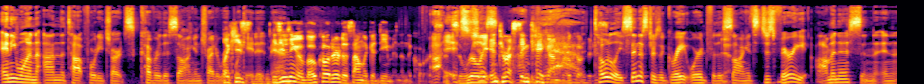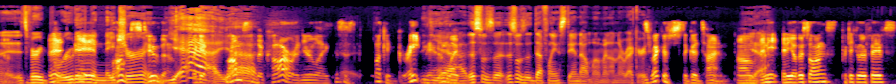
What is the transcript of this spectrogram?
anyone on the top 40 charts cover this song and try to replicate like he's, it. Man. He's using a vocoder to sound like a demon in the chorus. Uh, it's, it's, a really just, interesting take yeah, on vocoders. Totally. Sinister is a great word for this yeah. song. It's just very ominous and, and yeah. it's very brooding it, it in nature. Too, and, yeah. Like it bumps in the car and you're like, this is fucking great, man. Yeah, like, this was a this was a definitely a standout moment on the record. This record's just a good time. Um, yeah. any any other songs, particular faves?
